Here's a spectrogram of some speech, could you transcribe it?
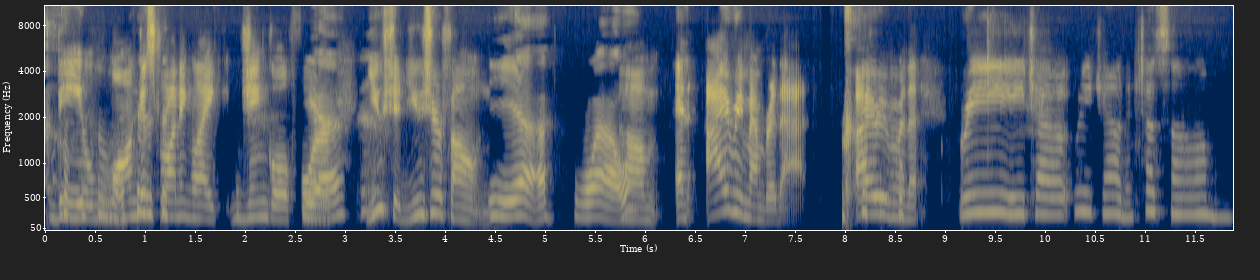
the longest running like jingle for yeah. you should use your phone. Yeah. Wow. Um, and I remember that. I remember that. Reach out, reach out and touch someone.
